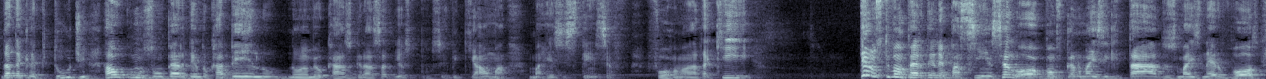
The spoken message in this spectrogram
da decrepitude. Alguns vão perdendo o cabelo, não é o meu caso, graças a Deus, você vê que há uma, uma resistência formada aqui. Que vão perdendo a paciência logo, vão ficando mais irritados, mais nervosos,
